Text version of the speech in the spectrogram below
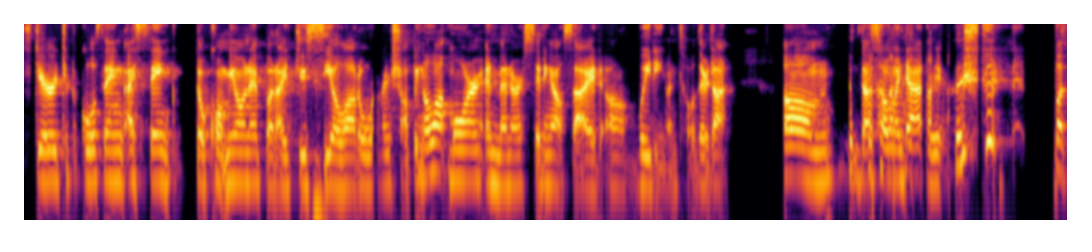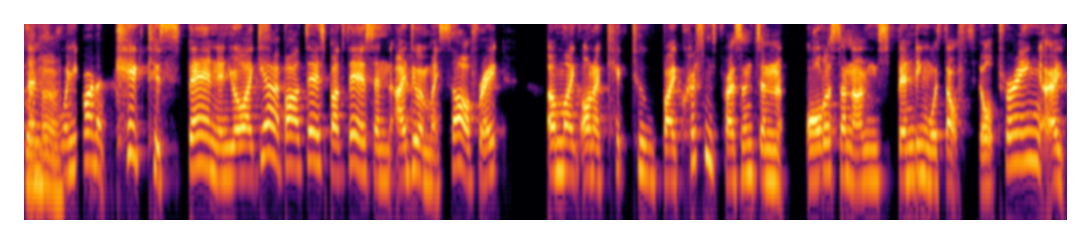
Stereotypical thing. I think don't quote me on it, but I do see a lot of women shopping a lot more, and men are sitting outside um, waiting until they're done. Um, that's how my dad. but then uh-huh. when you're on a kick to spend, and you're like, yeah, I bought this, bought this, and I do it myself, right? I'm like on a kick to buy Christmas presents, and all of a sudden I'm spending without filtering. I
